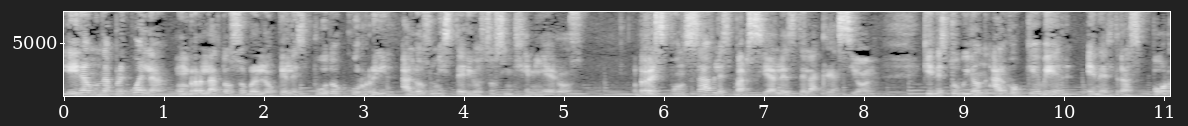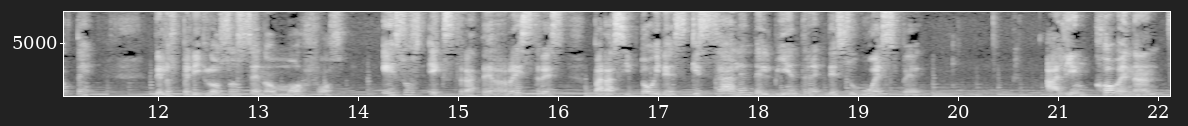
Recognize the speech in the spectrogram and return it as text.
era una precuela, un relato sobre lo que les pudo ocurrir a los misteriosos ingenieros, responsables parciales de la creación, quienes tuvieron algo que ver en el transporte de los peligrosos xenomorfos, esos extraterrestres parasitoides que salen del vientre de su huésped Alien Covenant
